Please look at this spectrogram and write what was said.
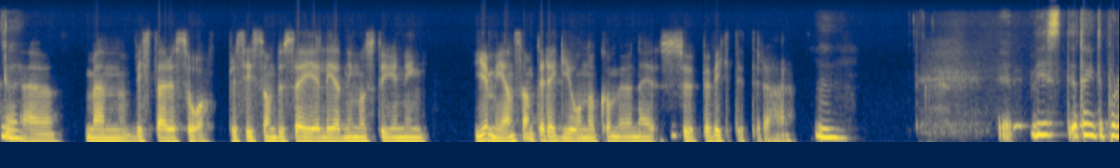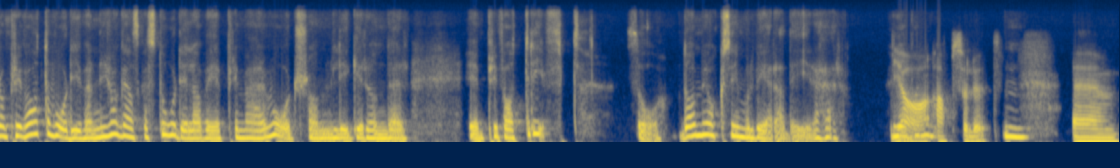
Nej. Eh, men visst är det så. Precis som du säger, ledning och styrning gemensamt i region och kommun är superviktigt i det här. Mm. Eh, visst, jag tänkte på de privata vårdgivarna. Ni har ganska stor del av er primärvård som ligger under Eh, privat drift. Så de är också involverade i det här. Ja, absolut. Mm. Eh,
